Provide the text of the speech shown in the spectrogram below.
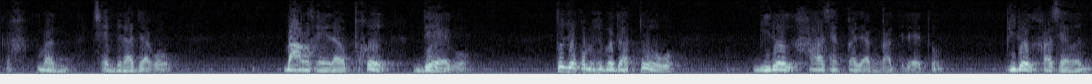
그 학만 재미나자고 망상이라고 퍼내고 또 조금 해보다 또 오고 미륵 하생까지 안 가더라도 미륵 하생은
